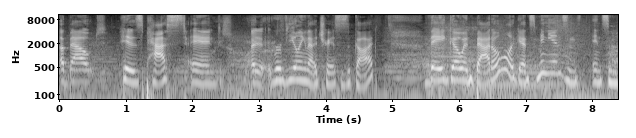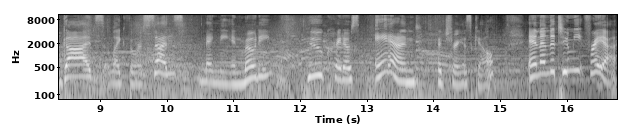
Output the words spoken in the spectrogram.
about his past and uh, revealing that Atreus is a god. They go and battle against minions and, and some gods like Thor's sons, Magni and Modi, who Kratos and Atreus kill. And then the two meet Freya,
